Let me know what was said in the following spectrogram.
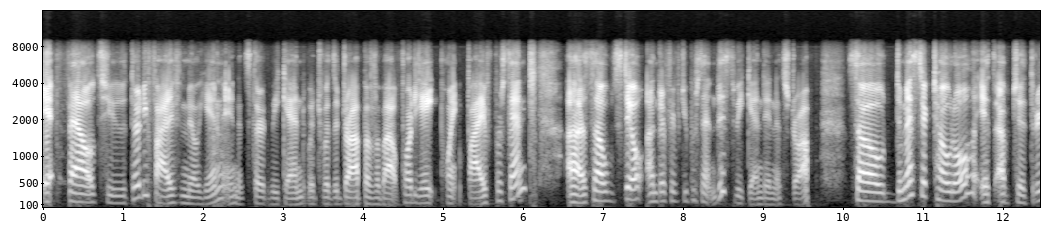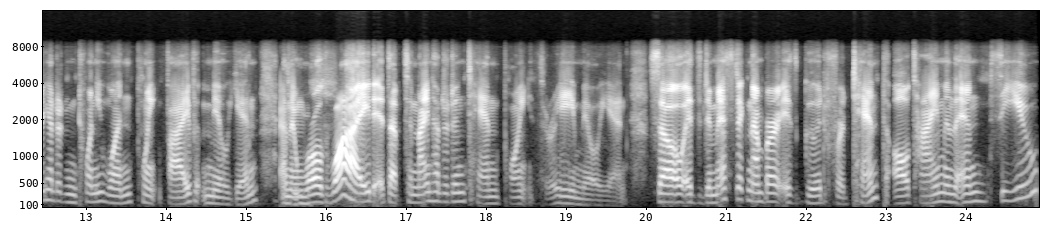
It fell to 35 million in its third weekend, which was a drop of about 48.5%. Uh, so still under 50% this weekend in its drop. So domestic total, it's up to 321.5 million, and then worldwide, it's up to 910.3 million. So its domestic number is good for 10th all time in the MCU,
